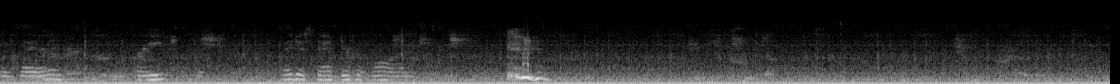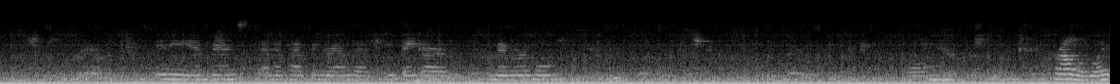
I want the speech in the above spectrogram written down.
was there and preached, they just had different ones. Any events that have happened around that you think are memorable? Um, Probably,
